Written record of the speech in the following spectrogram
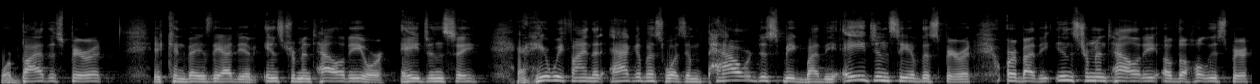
or by the Spirit. It conveys the idea of instrumentality or agency. And here we find that Agabus was empowered to speak by the agency of the Spirit or by the instrumentality of the Holy Spirit.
